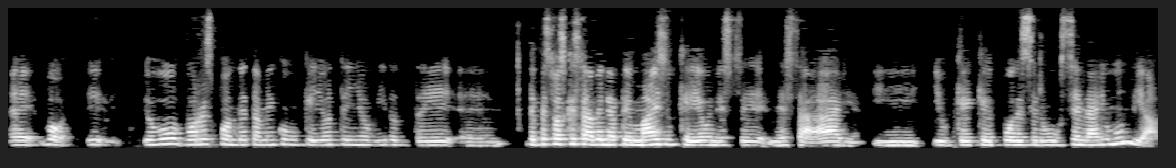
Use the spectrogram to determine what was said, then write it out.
É, bom, eu vou, vou, responder também com o que eu tenho ouvido de, eh, de pessoas que sabem até mais do que eu nesse, nessa área e, e o que, que pode ser o cenário mundial.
